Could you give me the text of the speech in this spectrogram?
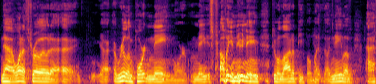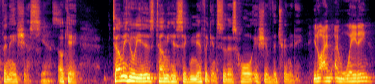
Now, I want to throw out a, a, a, real important name, or maybe it's probably a new name to a lot of people, but the name of Athanasius. Yes. Okay. Tell me who he is. Tell me his significance to this whole issue of the Trinity. You know, I'm, I'm waiting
